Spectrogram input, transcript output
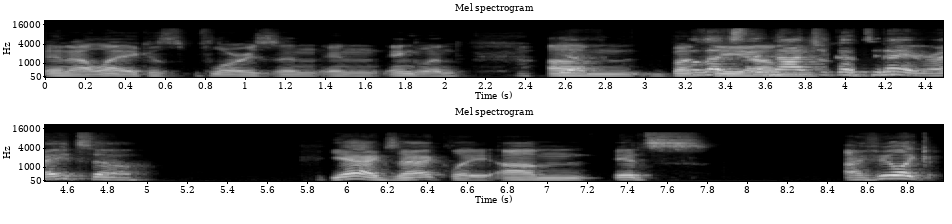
in LA because Flory's in, in England. Um, yeah. but well, that's the, the um, magic of today, right? So, yeah, exactly. Um, it's, I feel like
